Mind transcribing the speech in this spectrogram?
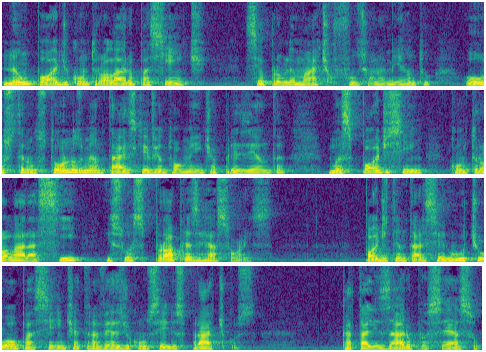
não pode controlar o paciente, seu problemático funcionamento ou os transtornos mentais que eventualmente apresenta, mas pode sim controlar a si e suas próprias reações pode tentar ser útil ao paciente através de conselhos práticos. Catalisar o processo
